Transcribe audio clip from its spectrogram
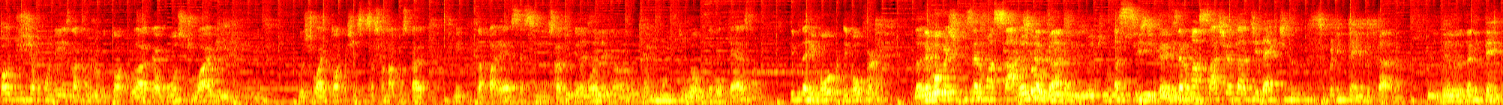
tal de japonês lá com o jogo Tóquio lá, que é Ghostwire e Ghostwire Tóquio, achei sensacional que os caras meio que desaparecem assim, história de terror. é legal. né? É muito louco da Bethesda. Teve da Revolver, Devolver, né? Da Devolver Devolver- fizeram uma Eu sátira, não vi, cara. infelizmente, não. Fizeram uma sátira da Direct do Super Nintendo, cara. Do- da Nintendo.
